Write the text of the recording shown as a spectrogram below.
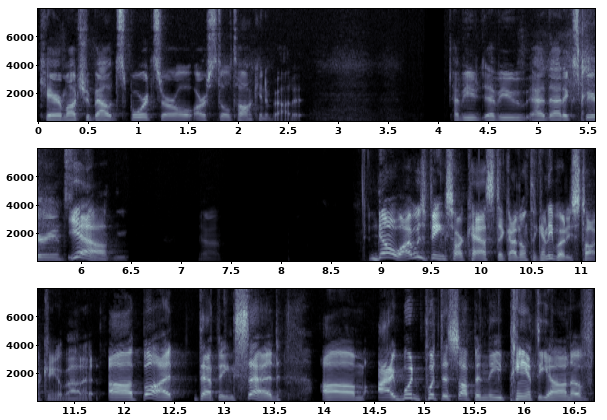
care much about sports are all, are still talking about it. Have you have you had that experience? Yeah. No, I was being sarcastic. I don't think anybody's talking about it. Uh, but that being said, um, I would put this up in the pantheon of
